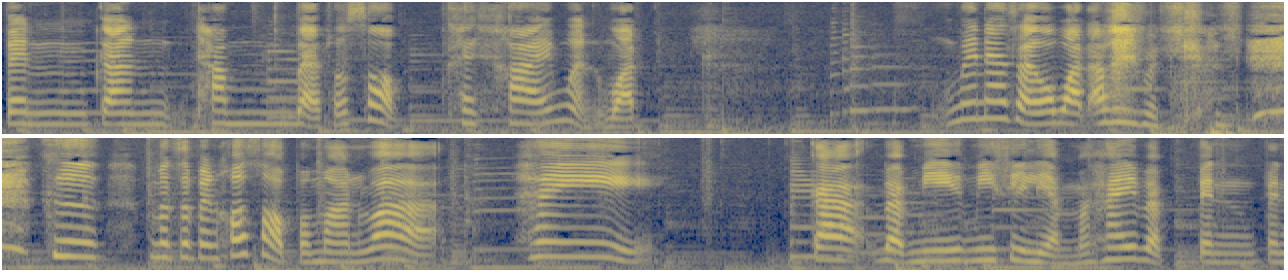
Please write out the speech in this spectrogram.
เป็นการทำแบบทดสอบคล้าย ๆ เหมือนวัด ไม่แน่ใจว่าวัดอะไรเหมือนกัน คือมันจะเป็นข้อสอบประมาณว่าให้กาแบบมีมีสี่เหลี่ยมมาให้แบบเป็นเป็น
